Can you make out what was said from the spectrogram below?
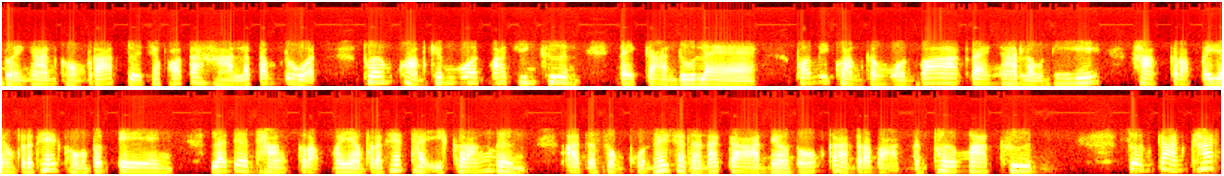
หน่วยงานของรัฐ โดยเฉพาะทหารและตำรวจ เพิ่มความเข้มงวดมากยิ่งขึ้น ในการดูแล เพราะมีความกังวลว่าแรงงานเหล่านี้หากกลับไปยังประเทศของตนเอง และเดินทางกลับมายังประเทศไทยอีกครั้งหนึ่ง อาจจะส่งผลให้สถานการณ์แนวโน้มการระบาดนั้นเพิ่มมากขึ้น ส่วนการคาด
